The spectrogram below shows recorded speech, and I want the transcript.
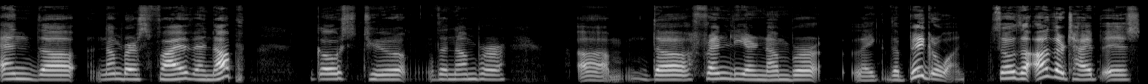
and the numbers 5 and up goes to the number um, the friendlier number like the bigger one so the other type is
